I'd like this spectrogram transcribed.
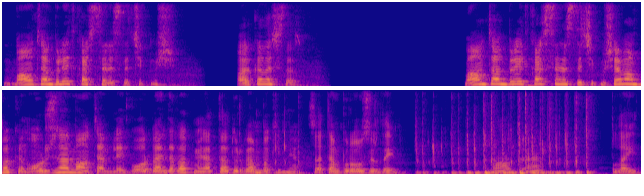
Mountain Blade kaç senesinde çıkmış. Arkadaşlar. Mountain Blade kaç senesinde çıkmış? Hemen bakın. Orijinal Mountain Blade. Warband'e bakmayın. Hatta dur ben bakayım ya. Zaten browser'dayım. Mountain Blade.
